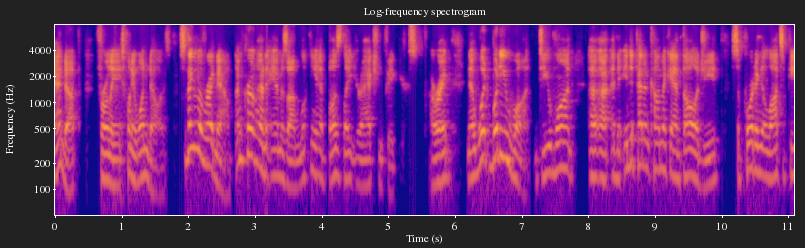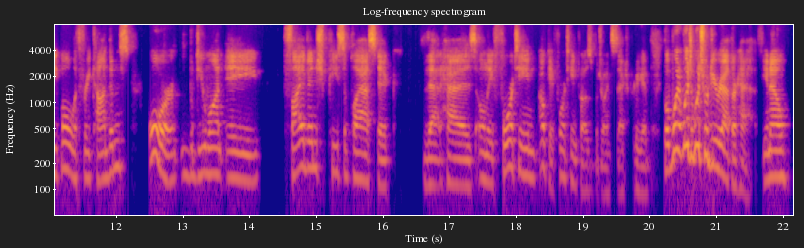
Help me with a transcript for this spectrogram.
and up for only $21. So think of it right now. I'm currently on Amazon looking at Buzz Lightyear action figures. All right. Now, what, what do you want? Do you want uh, uh an independent comic anthology supporting lots of people with free condoms? Or do you want a five inch piece of plastic that has only 14, okay, 14 posable joints is actually pretty good. But which, which would you rather have? You know,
